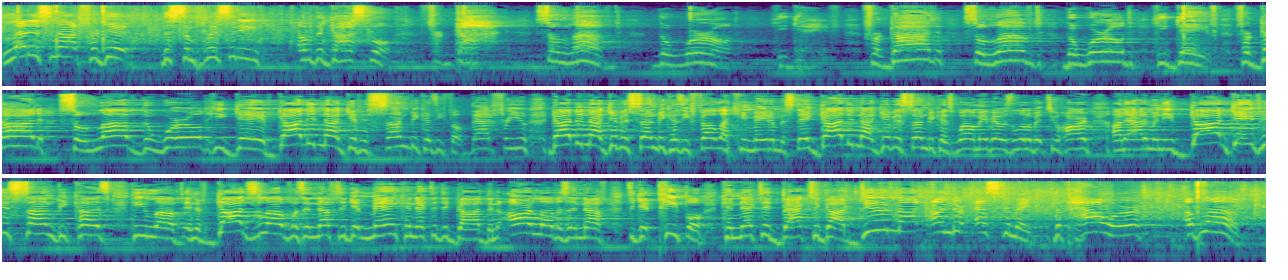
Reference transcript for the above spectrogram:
Let us not forget the simplicity of the gospel. For God so loved the world, he gave. For God so loved the world, he gave. For God so loved the world, he gave. God did not give his son because he felt bad for you. God did not give his son because he felt like he made a mistake. God did not give his son because, well, maybe I was a little bit too hard on Adam and Eve. God gave his son because he loved. And if God's love was enough to get man connected to God, then our love is enough to get people connected back to God. Do not underestimate the power of love.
